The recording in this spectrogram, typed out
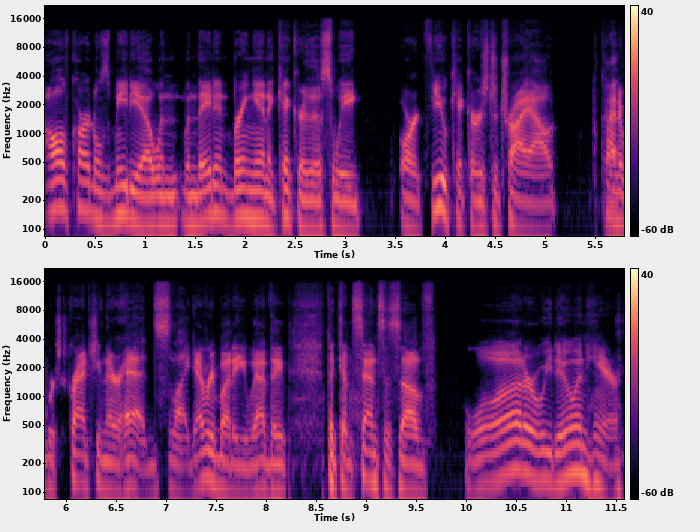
all of Cardinals media when when they didn't bring in a kicker this week or a few kickers to try out, kind of were scratching their heads. Like everybody had the the consensus of what are we doing here?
